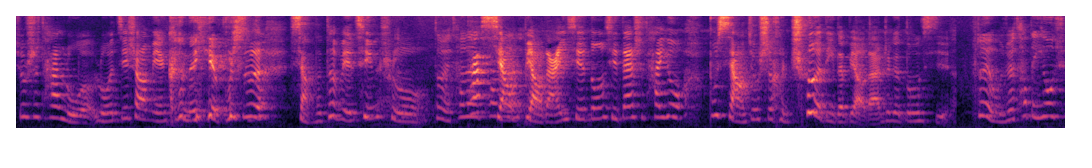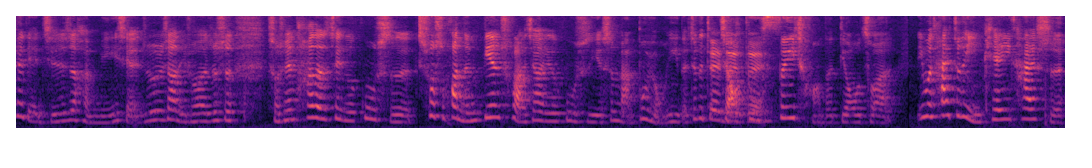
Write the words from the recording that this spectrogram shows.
就是它逻逻辑上面可能也不是 想的特别清楚，对他他想表达一些东西，但是他又不想就是很彻底的表达这个东西。对，我觉得它的优缺点其实是很明显，就是像你说的，就是首先它的这个故事，说实话能编出来这样一个故事也是蛮不容易的，这个角度非常的刁钻，因为他这个影片一开始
